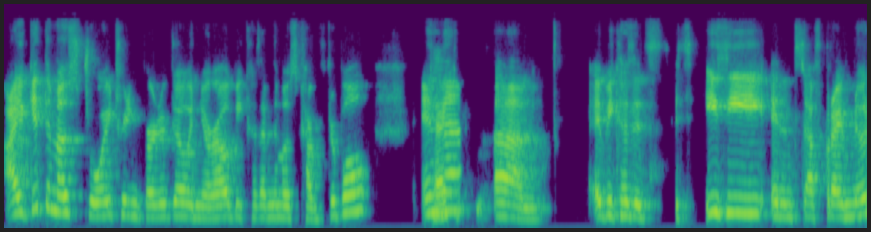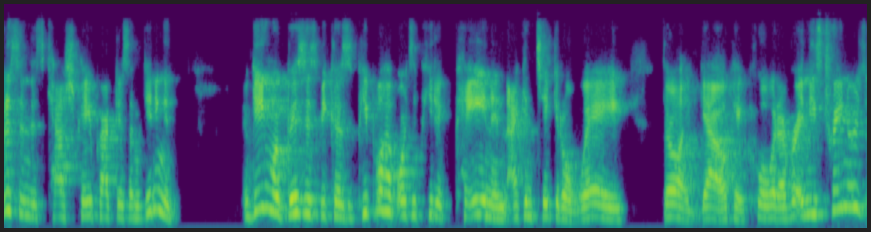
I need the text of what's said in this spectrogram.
I get the most joy treating vertigo and neuro because I'm the most comfortable in okay. them. Um, because it's it's easy and stuff but i've noticed in this cash pay practice i'm getting a I'm getting more business because people have orthopedic pain and I can take it away. They're like, yeah, okay, cool, whatever. And these trainers,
